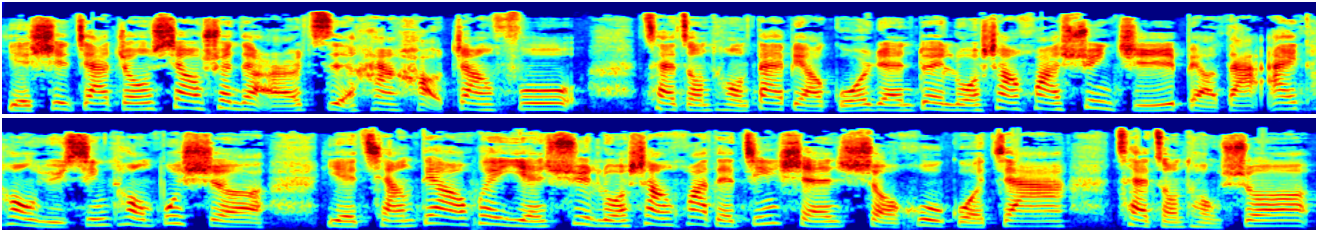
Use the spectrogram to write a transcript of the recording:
也是家中孝顺的儿子和好丈夫。蔡总统代表国人对罗尚化殉职表达哀痛与心痛不舍，也强调会延续罗尚化的精神，守护国家。蔡总统说：“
